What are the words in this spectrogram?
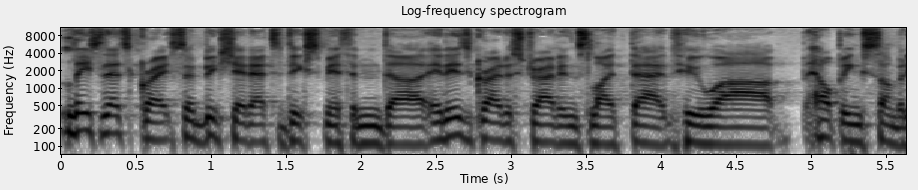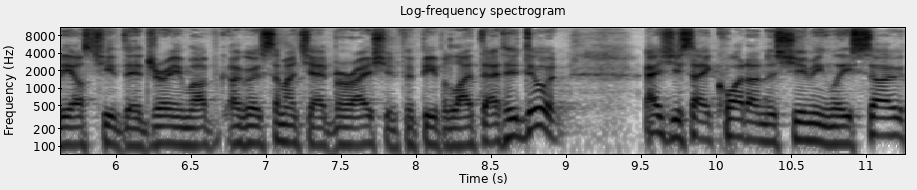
Lisa, that's great. So big shout out to Dick Smith, and uh, it is great Australians like that who are helping somebody else achieve their dream. I've, I've got so much admiration for people like that who do it as you say, quite unassumingly. So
